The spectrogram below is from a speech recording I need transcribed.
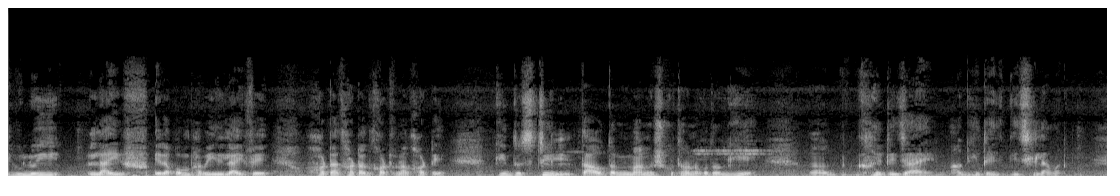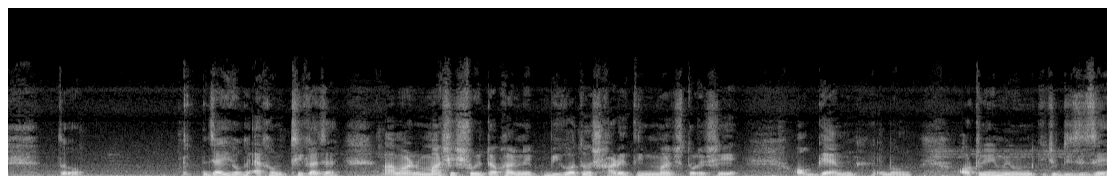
এগুলোই লাইফ এরকমভাবেই লাইফে হঠাৎ হঠাৎ ঘটনা ঘটে। কিন্তু স্টিল তাও তো আমি মানুষ কোথাও না কোথাও গিয়ে ঘেঁটে যায় ঘেঁটে গেছিলাম আর কি। তো যাই হোক এখন ঠিক আছে। আমার মাসির শরীরটা ভালো নেই। বিগত সাড়ে তিন মাস ধরে সে অজ্ঞান এবং অটো ইমিউন কিছু ডিজিজে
